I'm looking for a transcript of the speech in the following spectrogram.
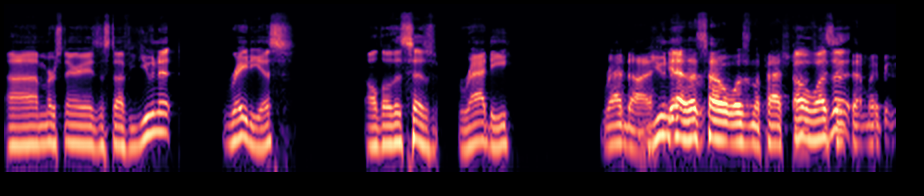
Uh, mercenaries and stuff. Unit radius. Although this says radii. Radii. You yeah, that's how it was in the patch. Oh, was I think it? That might be.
